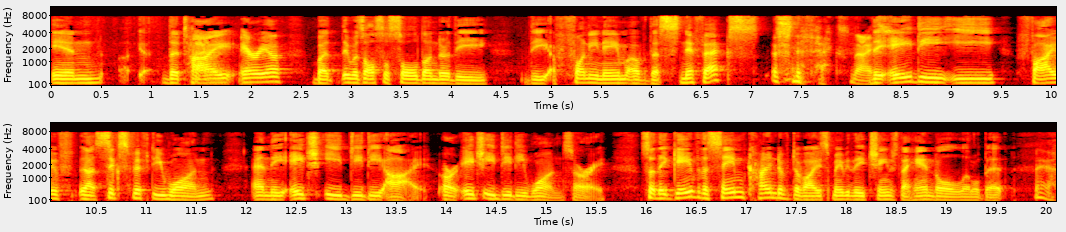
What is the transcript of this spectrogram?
in uh, the Thai yeah. area, but it was also sold under the the funny name of the Sniffex. A Sniffex, nice. the ADE five uh, six fifty one and the HEDDI or HEDD one. Sorry. So they gave the same kind of device. Maybe they changed the handle a little bit. yeah.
